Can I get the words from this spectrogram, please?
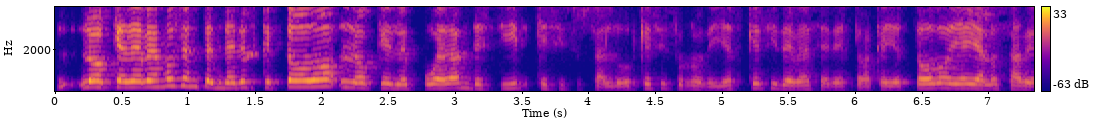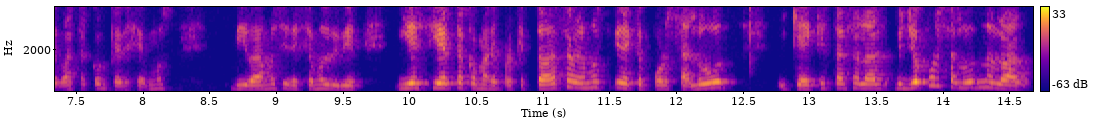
lo que debemos entender es que todo lo que le puedan decir, que si su salud, que si sus rodillas, que si debe hacer esto, aquello, todo ella ya lo sabe, basta con que dejemos, vivamos y dejemos vivir. Y es cierto, comadre, porque todas sabemos que, por salud y que hay que estar saludable. Yo por salud no lo hago.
